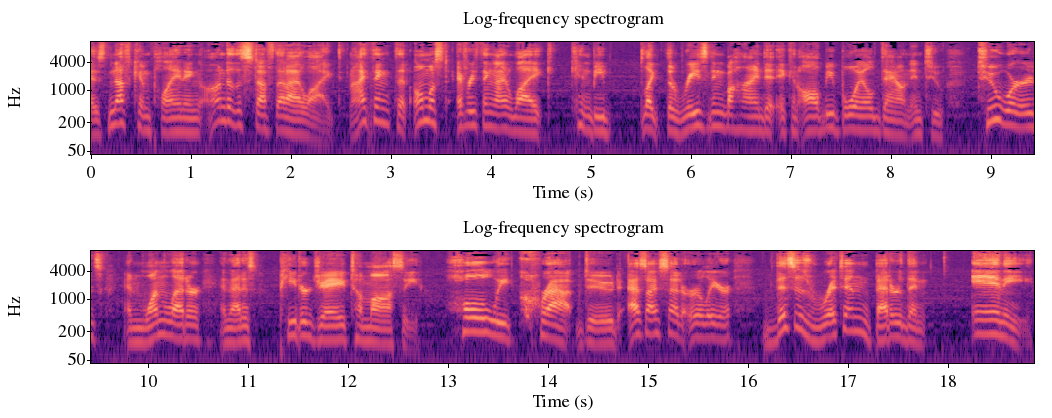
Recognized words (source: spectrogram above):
Guys, enough complaining. On to the stuff that I liked. And I think that almost everything I like can be, like, the reasoning behind it, it can all be boiled down into two words and one letter, and that is Peter J. Tomasi. Holy crap, dude. As I said earlier, this is written better than any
